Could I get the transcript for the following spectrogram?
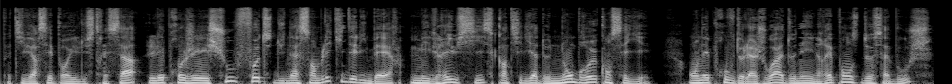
Petit verset pour illustrer ça, les projets échouent faute d'une assemblée qui délibère, mais ils réussissent quand il y a de nombreux conseillers. On éprouve de la joie à donner une réponse de sa bouche,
